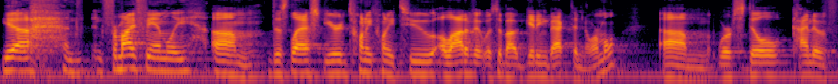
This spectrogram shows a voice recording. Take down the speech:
Yeah, and, and for my family, um, this last year, 2022, a lot of it was about getting back to normal. Um, we're still kind of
